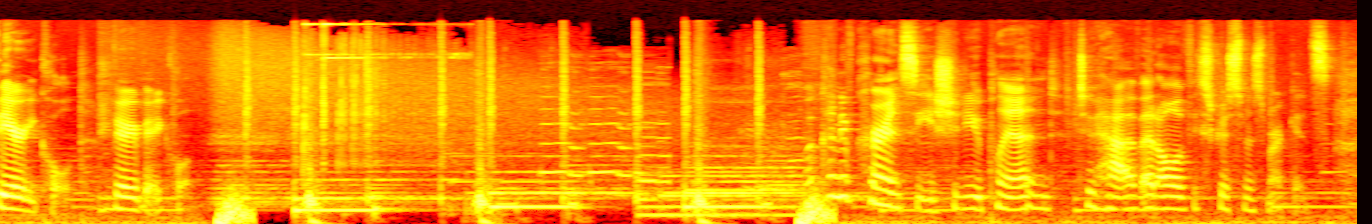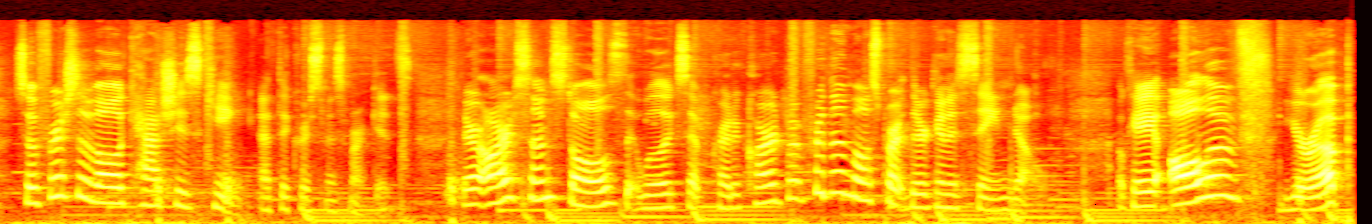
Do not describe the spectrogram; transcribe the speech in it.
very cold, very, very cold. Currency should you plan to have at all of these Christmas markets? So first of all, cash is king at the Christmas markets. There are some stalls that will accept credit card, but for the most part, they're gonna say no. Okay, all of Europe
